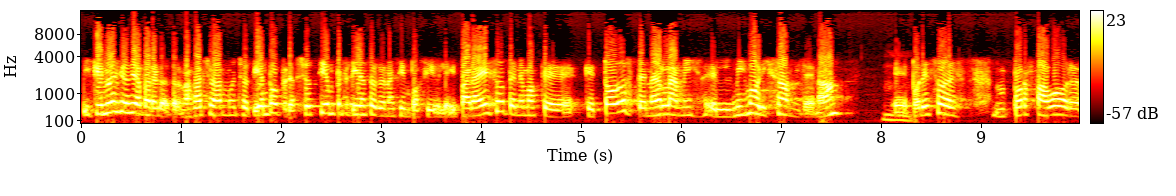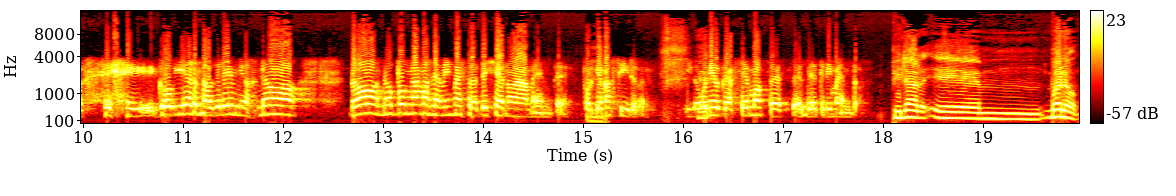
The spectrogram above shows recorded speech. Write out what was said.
y que no es de un día para el otro, nos va a llevar mucho tiempo, pero yo siempre pienso que no es imposible. Y para eso tenemos que, que todos tener la, el mismo horizonte, ¿no? Mm. Eh, por eso es, por favor, gobierno, gremios, no, no, no pongamos la misma estrategia nuevamente, porque no sirve. Y lo eh. único que hacemos es el detrimento. Pilar, eh, bueno,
